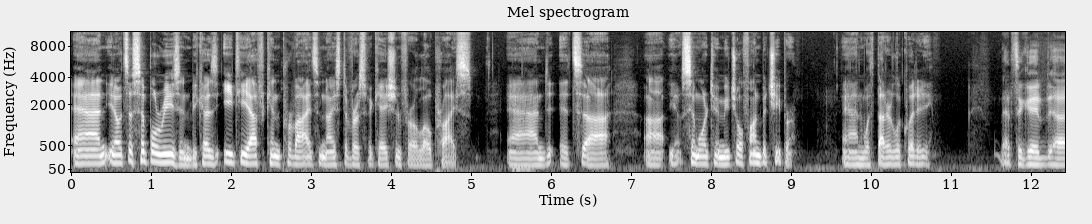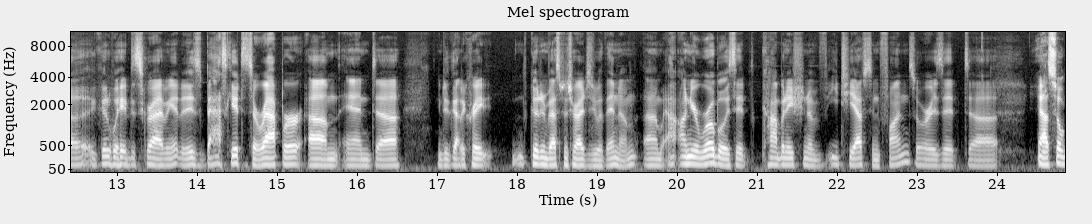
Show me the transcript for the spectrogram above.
And you know, it's a simple reason because ETF can provide some nice diversification for a low price, and it's uh, uh, you know similar to a mutual fund but cheaper, and with better liquidity. That's a good uh, good way of describing it. It is basket. It's a wrapper, um, and uh, you just got to create good investment strategy within them. Um, on your robo, is it combination of ETFs and funds, or is it? Uh, Yeah, so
